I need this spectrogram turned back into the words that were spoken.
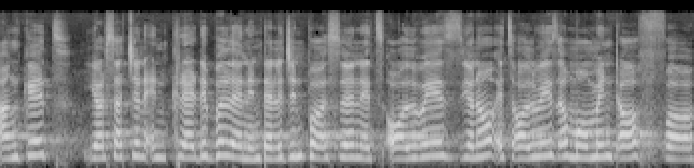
Ankit, you're such an incredible and intelligent person. It's always, you know, it's always a moment of, uh,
